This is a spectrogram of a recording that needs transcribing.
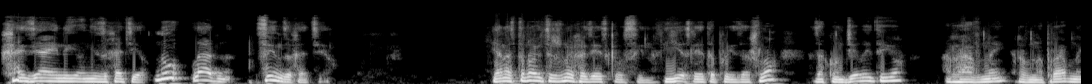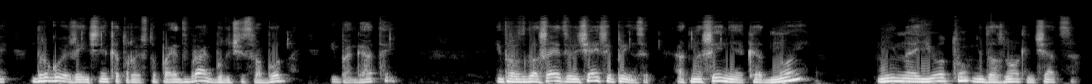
Хозяин ее не захотел. Ну, ладно, сын захотел. И она становится женой хозяйского сына. Если это произошло, закон делает ее равной, равноправной другой женщине, которая вступает в брак, будучи свободной и богатой и провозглашает величайший принцип. Отношение к одной ни на йоту не должно отличаться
